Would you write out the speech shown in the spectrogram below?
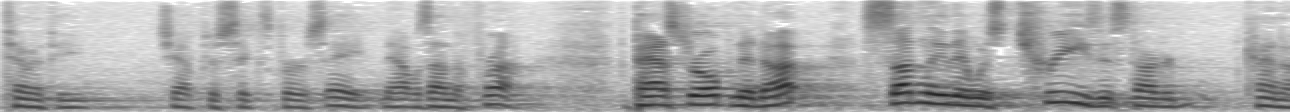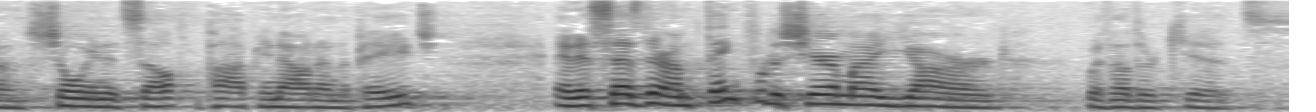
Timothy chapter 6 verse 8. And that was on the front. The pastor opened it up. Suddenly there was trees that started kind of showing itself, popping out on the page. And it says there, I'm thankful to share my yard with other kids.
